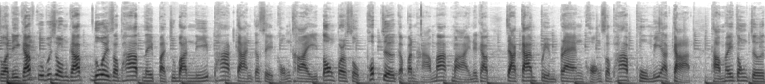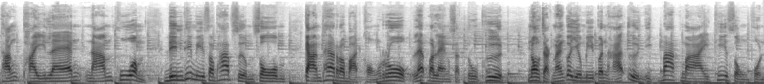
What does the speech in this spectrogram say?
สวัสดีครับคุณผู้ชมครับ ด้วยสภาพในปัจจุบันนี้ภาคการเกษตรของไทยต้องประสบพบเจอกับปัญหามากมายนะครับจากการเปลี่ยนแปลงของสภาพภูมิอากาศทำให้ต้องเจอทั้งภัยแล้ง น้ำท่วม ดินที่มีสภาพเสื่อมโทรม การแพร่ระบาดของโรค และแมลงศัตรูพืช นอกจากนั้นก็ยังมีปัญหาอื่นอีกมากมายที่ส่งผล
